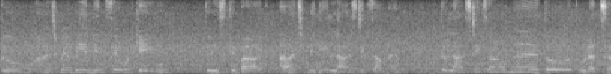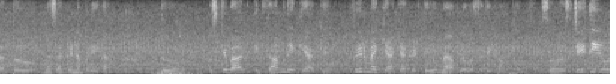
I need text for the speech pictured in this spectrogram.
तो आज मैं अभी नींद से उठ गई हूँ। तो इसके बाद आज मेरी लास्ट एग्ज़ाम है। तो लास्ट एग्ज़ाम है तो थोड़ा सा तो मज़ा करना पड़ेगा। तो उसके बाद एग्ज़ाम दे के आके फिर मैं क्या क्या करती हूँ मैं आप लोगों से दिखाऊँगी। So stay tune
